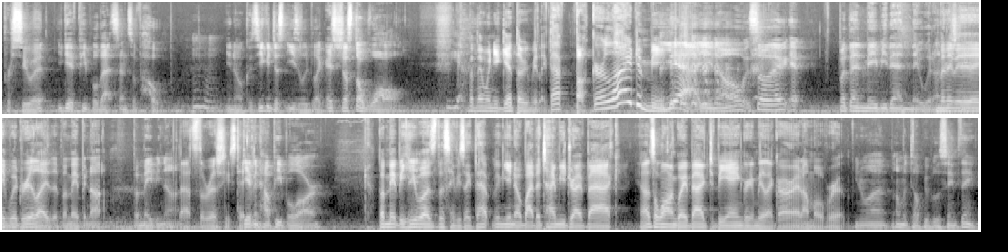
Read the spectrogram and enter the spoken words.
pursue it. You give people that sense of hope, you know, because you could just easily be like, it's just a wall. Yeah. but then when you get there you'd be like that fucker lied to me yeah, you know. So, I- it, but then maybe then they would understand, maybe they would realize it but maybe not but maybe not. that's the risk he's taking Given how people are. but maybe he was the same he's like that you know by the time you drive back you know, that's a long way back to be angry and be like all right I'm over it you know what? I'm gonna tell people the same thing.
